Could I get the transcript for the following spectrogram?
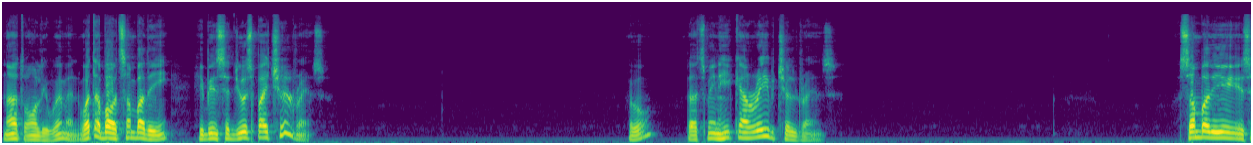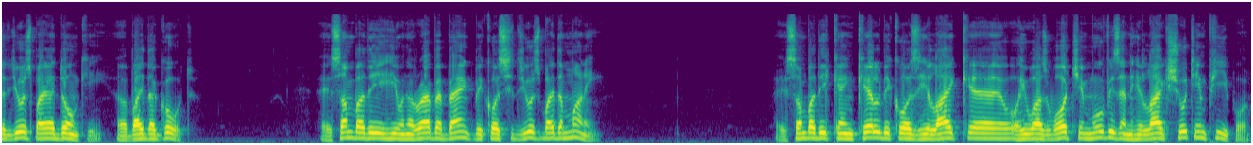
Not only women. What about somebody, he been seduced by children? Oh, that means he can rape children. Somebody is seduced by a donkey, uh, by the goat. Uh, somebody he wanna rob a bank because he's seduced by the money. Uh, somebody can kill because he like uh, he was watching movies and he like shooting people.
